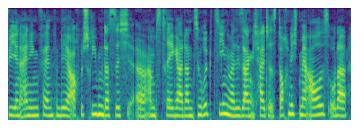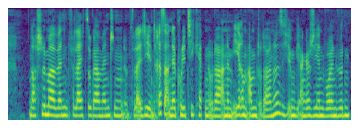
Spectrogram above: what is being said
wie in einigen Fällen von dir ja auch beschrieben, dass sich äh, Amtsträger dann zurückziehen, weil sie sagen, ich halte es doch nicht mehr aus oder noch schlimmer, wenn vielleicht sogar Menschen vielleicht die Interesse an der Politik hätten oder an einem Ehrenamt oder ne, sich irgendwie engagieren wollen würden,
